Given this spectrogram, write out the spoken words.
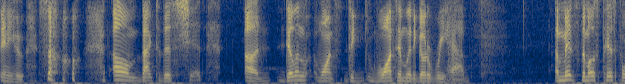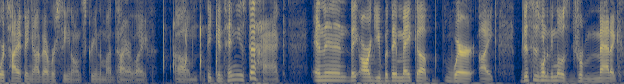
anywho, so, um, back to this shit. Uh, Dylan wants to wants Emily to go to rehab. Amidst the most piss poor typing I've ever seen on screen in my entire life, um, he continues to hack, and then they argue, but they make up where like this is one of the most dramatic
